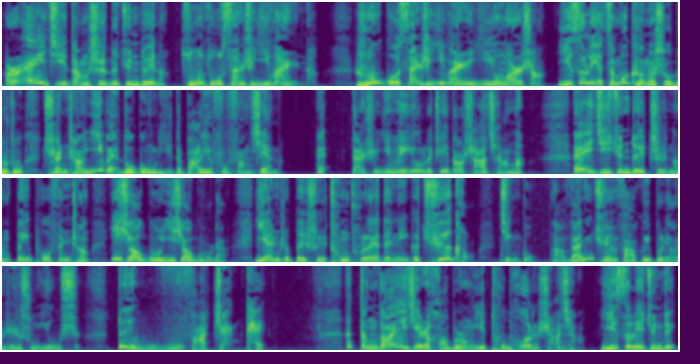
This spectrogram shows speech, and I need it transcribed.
而埃及当时的军队呢，足足三十一万人呢。如果三十一万人一拥而上，以色列怎么可能守得住全长一百多公里的巴列夫防线呢？但是因为有了这道沙墙啊，埃及军队只能被迫分成一小股一小股的，沿着被水冲出来的那个缺口进攻啊，完全发挥不了人数优势，队伍无法展开。等到埃及人好不容易突破了沙墙，以色列军队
